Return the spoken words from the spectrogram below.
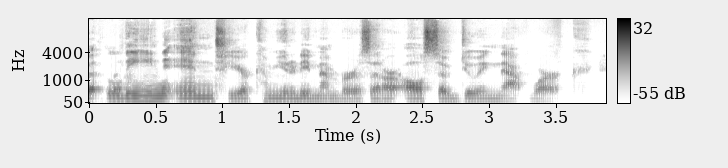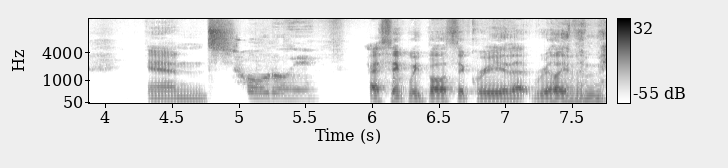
But lean into your community members that are also doing that work. And totally, I think we both agree that really the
